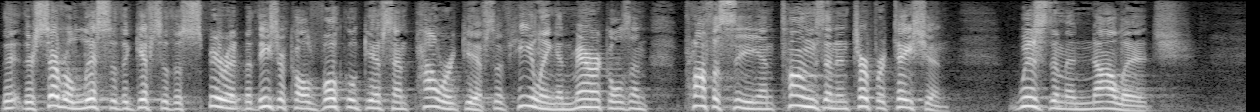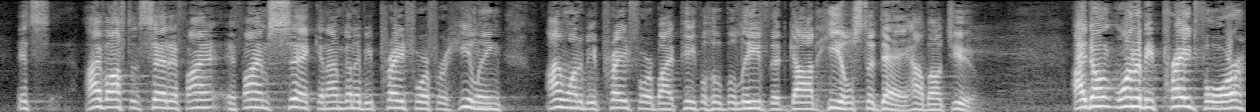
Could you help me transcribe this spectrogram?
the, there's several lists of the gifts of the Spirit, but these are called vocal gifts and power gifts of healing and miracles and prophecy and tongues and interpretation, wisdom and knowledge. It's, I've often said if, I, if I'm sick and I'm going to be prayed for for healing, I want to be prayed for by people who believe that God heals today. How about you? I don't want to be prayed for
